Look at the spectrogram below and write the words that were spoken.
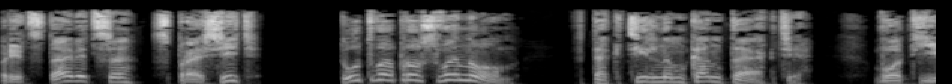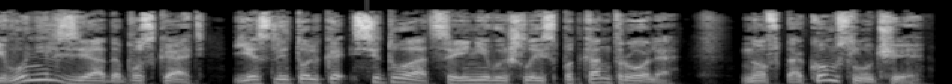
представиться, спросить. Тут вопрос в ином, в тактильном контакте. Вот его нельзя допускать, если только ситуация не вышла из-под контроля. Но в таком случае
